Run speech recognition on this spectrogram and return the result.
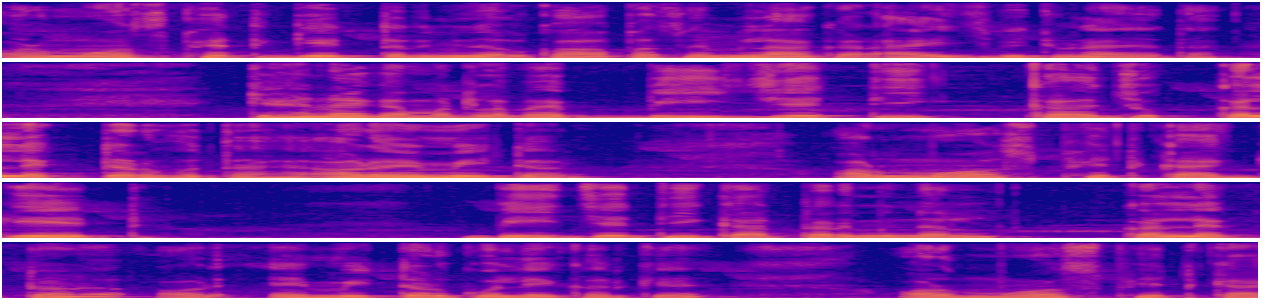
और मॉसफेट गेट टर्मिनल को आपस में मिलाकर आई बनाया जाता है। कहने का मतलब है, बीजेटी का जो कलेक्टर होता है और एमीटर और मॉसफेट का गेट बीजेटी का टर्मिनल कलेक्टर और एमीटर को लेकर के और मॉसफेट का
